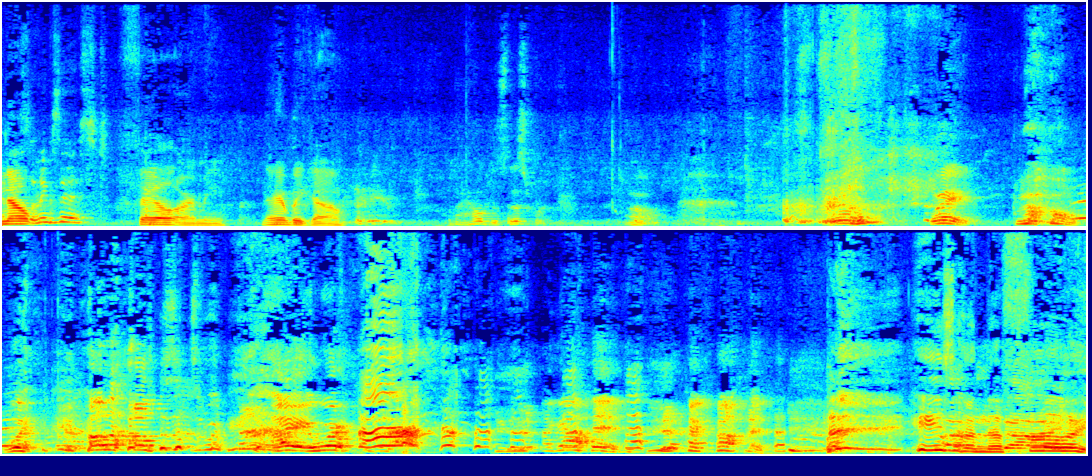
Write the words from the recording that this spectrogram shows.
Nope. doesn't exist. Fail army. There we go. How the hell does this work? Oh. Wait. No. Wait. How the hell does this work? Hey, it works. I got it. I got it. He's oh on the dying. floor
